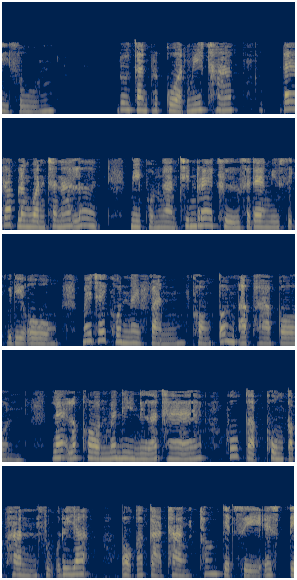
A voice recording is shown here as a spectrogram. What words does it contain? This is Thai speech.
2540 โดยการประกวดมิทัก ได้รับรางวัลชนะเลิศ มีผลงานชิ้นแรกคือแสดงมิวสิกวิดีโอ ไม่ใช่คนในฝันของต้นอภากร และละครมณีเนื้อแท้ คู่กับคงกระพันสุริยะ ออกอากาศทางช่อง 74 SD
